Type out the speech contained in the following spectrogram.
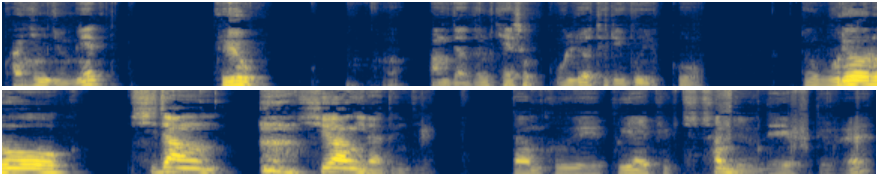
관심주 및 교육 어, 강좌들 계속 올려드리고 있고 또 무료로 시장 시황이라든지 그다음 그 외에 VIP 추천주 내역들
